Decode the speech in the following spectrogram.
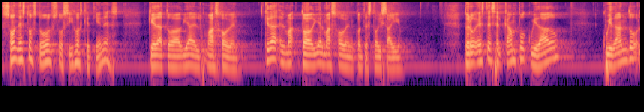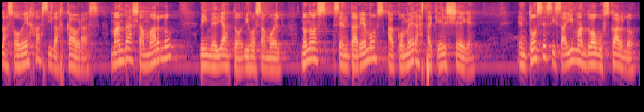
¿son estos todos los hijos que tienes? Queda todavía el más joven. Queda todavía el más joven, contestó Isaí. Pero este es el campo cuidado, cuidando las ovejas y las cabras. Manda llamarlo de inmediato, dijo Samuel. No nos sentaremos a comer hasta que él llegue. Entonces Isaí mandó a buscarlo.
